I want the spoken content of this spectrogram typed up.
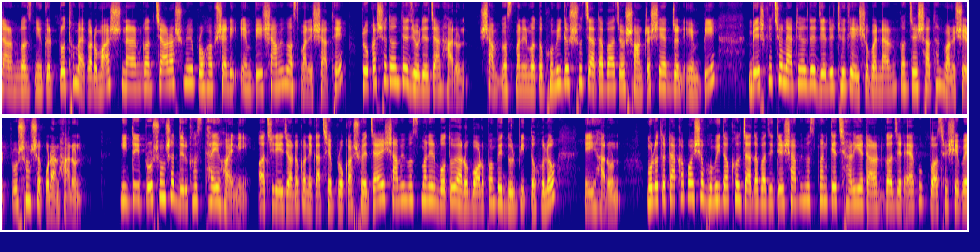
নারায়ণগঞ্জ নিয়োগের প্রথম এগারো মাস নারায়ণগঞ্জ চার আসনের প্রভাবশালী এমপি শামীম ওসমানের সাথে প্রকাশ্যে দ্বন্দ্বে জড়িয়ে যান হারুন। শামীম ওসমানের মতো ভূমিদস্যু, চাঁদাবাজ ও সন্ত্রাসী একজন এমপি বেশ কিছু ল্যাটেলদের জেলে ঢুকে এই সময় নারায়ণগঞ্জের সাধারণ মানুষের প্রশংসা করান হারুন। কিন্তু এই প্রশংসা দীর্ঘস্থায়ী হয়নি। অচিরেই জনগণের কাছে প্রকাশ হয়ে যায় শামীম ওসমানের মতোই আরও বড় পাম্পে দুর্বৃত্ত হল এই হারুন। মূলত টাকা পয়সা ভূমি দখল, চাঁদাবাজিতে শামীম ওসমানকে ছাড়িয়ে নারায়ণগঞ্জের একক বছর হিসেবে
